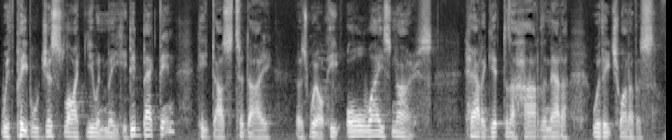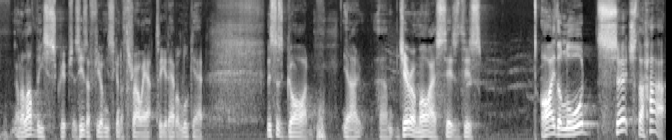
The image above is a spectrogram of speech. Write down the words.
with people just like you and me. He did back then, he does today as well. He always knows how to get to the heart of the matter with each one of us. And I love these scriptures. Here's a few I'm just going to throw out to you to have a look at. This is God. You know, um, Jeremiah says this I, the Lord, search the heart,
